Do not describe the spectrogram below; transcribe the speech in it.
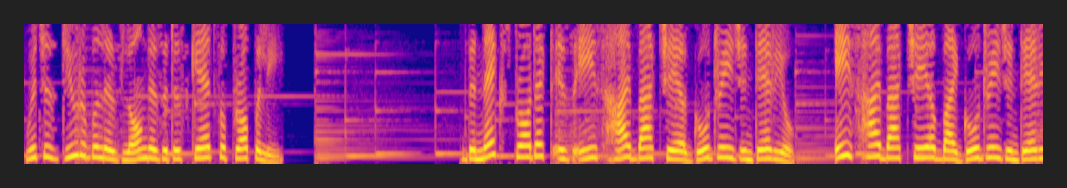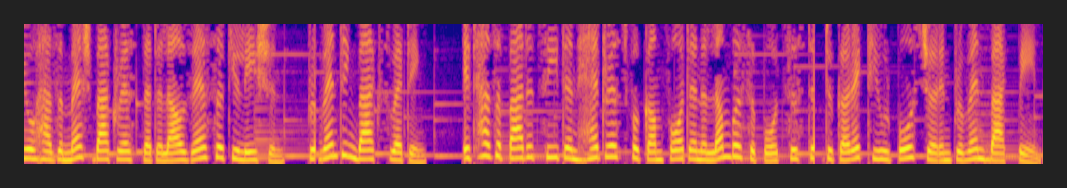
which is durable as long as it is cared for properly. The next product is Ace High Back Chair Godrej Interio. Ace High Back Chair by Godrej Interio has a mesh backrest that allows air circulation, preventing back sweating. It has a padded seat and headrest for comfort and a lumbar support system to correct your posture and prevent back pain.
